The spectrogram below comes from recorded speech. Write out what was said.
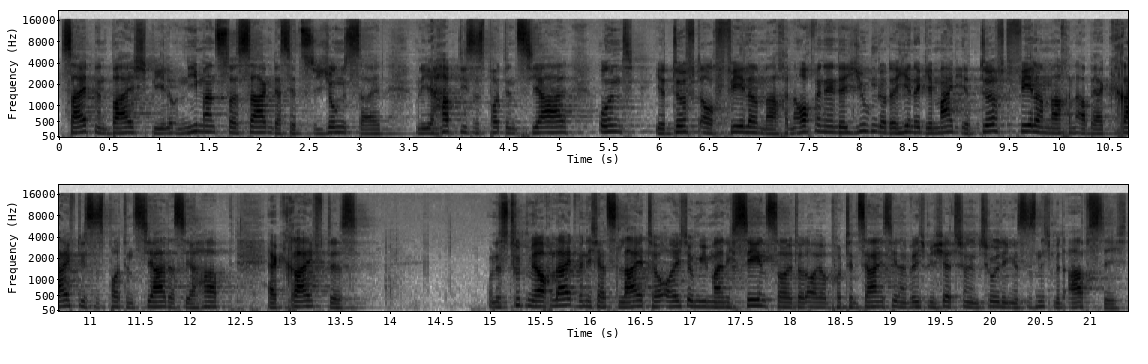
Seid ein Beispiel und niemand soll sagen, dass ihr zu jung seid. Und ihr habt dieses Potenzial und ihr dürft auch Fehler machen. Auch wenn ihr in der Jugend oder hier in der Gemeinde, ihr dürft Fehler machen, aber ergreift dieses Potenzial, das ihr habt. Ergreift es und es tut mir auch leid, wenn ich als Leiter euch irgendwie mal nicht sehen sollte oder euer Potenzial nicht sehen, dann will ich mich jetzt schon entschuldigen. Es ist nicht mit Absicht.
